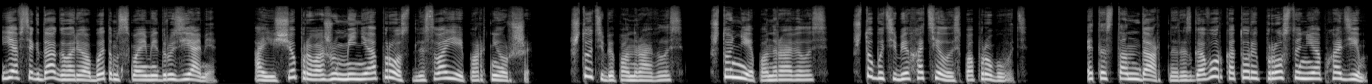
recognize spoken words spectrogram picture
Я всегда говорю об этом с моими друзьями. А еще провожу мини-опрос для своей партнерши. Что тебе понравилось? Что не понравилось? Что бы тебе хотелось попробовать? Это стандартный разговор, который просто необходим,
